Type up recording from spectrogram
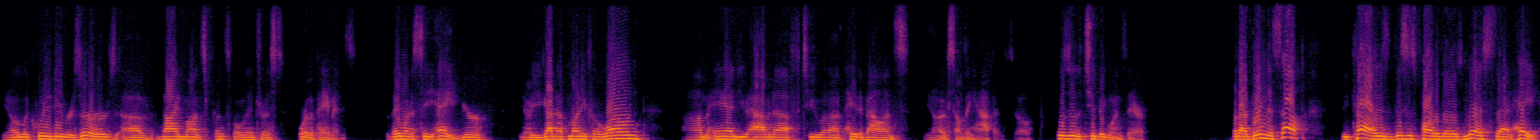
you know, liquidity reserves of nine months principal and interest for the payments. So they want to see, hey, you're, you know, you got enough money for the loan, um, and you have enough to uh, pay the balance, you know, if something happens. So those are the two big ones there. But I bring this up because this is part of those myths that, hey,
